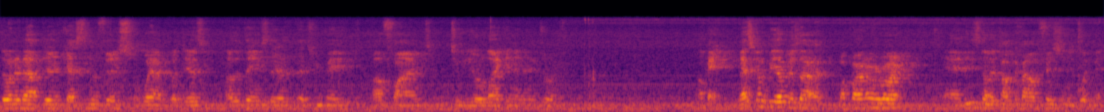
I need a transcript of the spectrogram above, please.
throwing it out there and catching the fish or whatever, but there's other things there that you may uh, find to your liking and enjoyment. Okay, next gonna be up is uh, my partner Roy, and he's gonna talk about fishing equipment.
